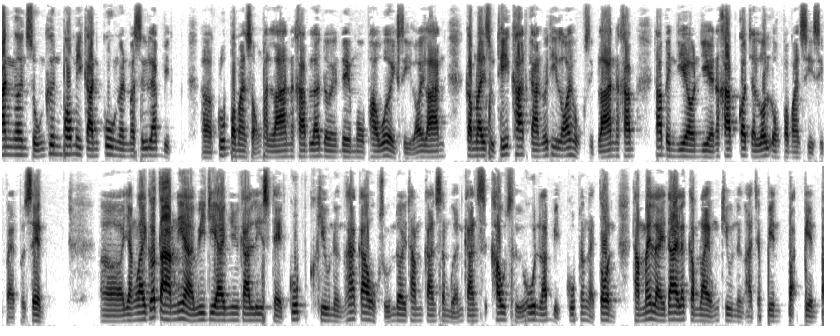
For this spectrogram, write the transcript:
การเงินสูงขึ้น เพราะมีการกู้เงินมาซื้อแลบบิดกรุ๊ปประมาณ 2,000 ล้านนะครับ และโดยเดโมพาวเวอร์อีก 400 ล้านกำไรสุทธิคาดการไว้ที่ 160 ล้านนะครับ ถ้าเป็น year on year นะครับ ก็จะลดลงประมาณ 48%อ อย่างไรก็ตามเนี่ย VGI มีการรีสเตทกรุ๊ป Q1 5960 โดยทำการเสมือนการเข้าถือหุ้นรับบิดกรุ๊ปตั้งแต่ต้นทำให้รายได้และกำไรของ Q1 อาจจะเปลี่ยนเปลี่ยนไป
